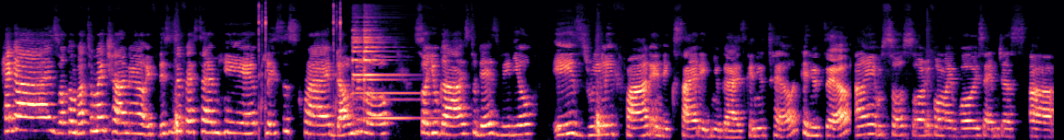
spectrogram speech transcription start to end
Hey guys, welcome back to my channel. If this is your first time here, please subscribe down below. So you guys, today's video is really fun and exciting you guys. Can you tell? Can you tell? I am so sorry for my voice. I'm just uh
